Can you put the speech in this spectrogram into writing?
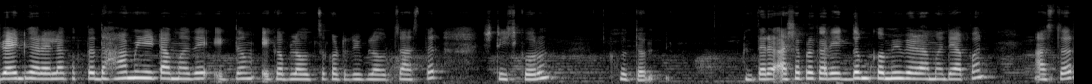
जॉईंट करायला फक्त दहा मिनिटामध्ये एकदम एका ब्लाऊजचं कटोरी ब्लाऊजचं अस्तर स्टिच करून होतं. तर अशा प्रकारे एकदम कमी वेळामध्ये आपण अस्तर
